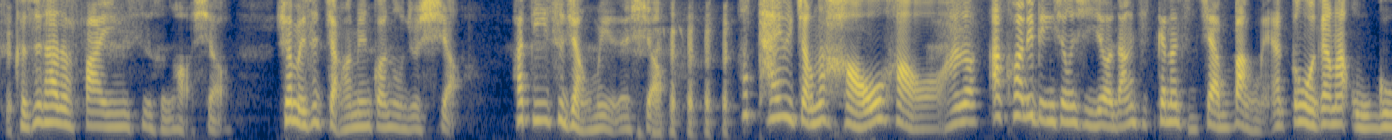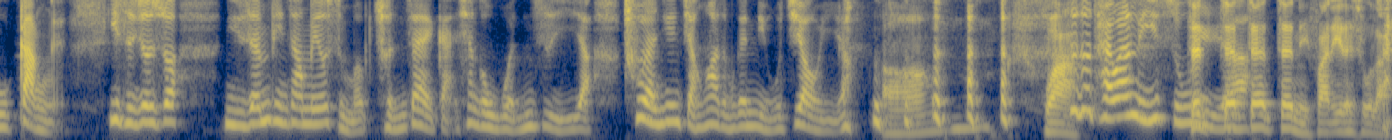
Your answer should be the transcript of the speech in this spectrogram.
可是他的发音是很好笑，所以每次讲那边观众就笑。他第一次讲，我们也在笑。他台语讲的好好哦。他说：“啊，看你平常时哦，人跟他只讲棒嘞，跟我跟他无辜杠哎。”意思就是说，你人平常没有什么存在感，像个蚊子一样，突然间讲话怎么跟牛叫一样？哦，哇，这都台湾俚俗语啊！这这这你翻译得出来？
